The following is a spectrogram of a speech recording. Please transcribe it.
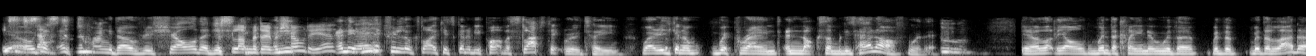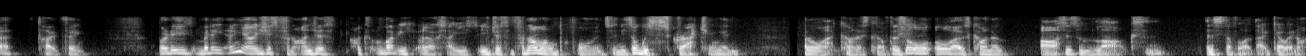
He's yeah, just twanged over his shoulder, just, just lumbered over his shoulder, yeah. And it yeah. literally looks like it's going to be part of a slapstick routine where he's going to whip around and knock somebody's head off with it. Mm. You know, like the old window cleaner with a with a with a ladder type thing. But he's, but he, and, you know, he's just I'm Just, but he, like I say, he's, he's just a phenomenal performance, and he's always scratching and, and all that kind of stuff. There's all, all those kind of arses and larks and, and stuff like that going on.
